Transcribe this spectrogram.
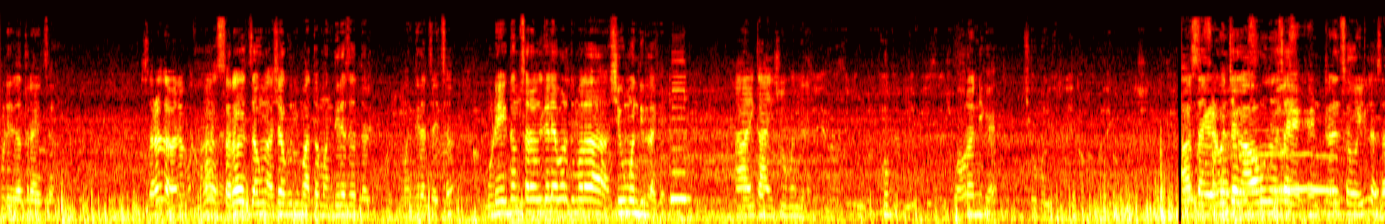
पुढे जात राहायचं. सरळ जाऊया ना? हा सरळ जाऊन आशापुरी माता मंदिराचं दर मंदिरात जायचं. पुढे एकदम सरळ गेल्यावर तुम्हाला शिव मंदिर लागेल. हा एक आहे शिव मंदिर आहे. खूप पौराणिक आहे शिव मंदिर. असा एडवनच्या गावामधून असा एंट्रन्स होईल असा.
